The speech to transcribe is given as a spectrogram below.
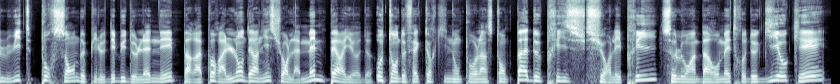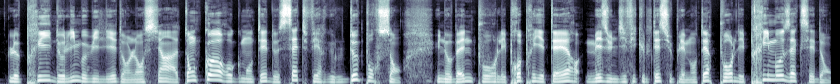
8% depuis le début de l'année par rapport à l'an dernier sur la même période. Autant de facteurs qui n'ont pour l'instant pas de prise sur les prix. Selon un baromètre de Guy Hockey, le prix de l'immobilier dans l'ancien a encore augmenté de 7,2%. Une aubaine pour les propriétaires, mais une difficulté supplémentaire pour les primo-accédants.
